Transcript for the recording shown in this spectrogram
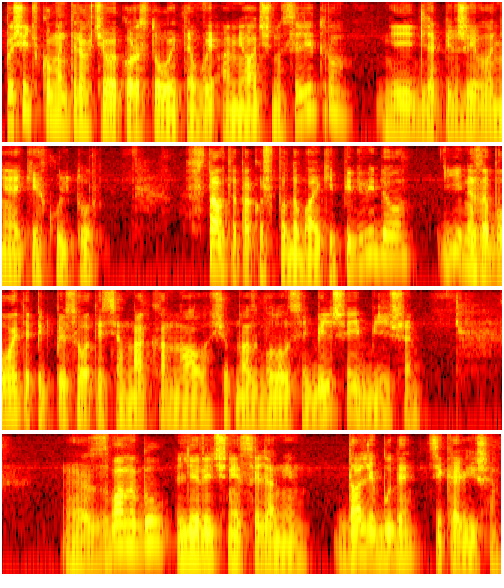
Пишіть в коментарях, чи використовуєте ви аміачну селітру і для підживлення яких культур. Ставте також вподобайки під відео і не забувайте підписуватися на канал, щоб нас було все більше і більше. Е, З вами був ліричний селянин. Далі буде цікавіше.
